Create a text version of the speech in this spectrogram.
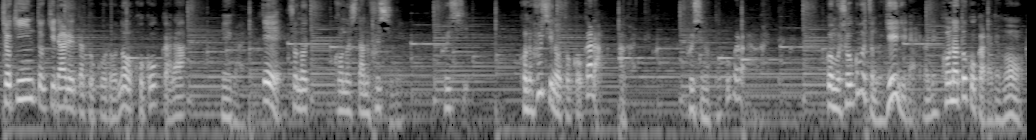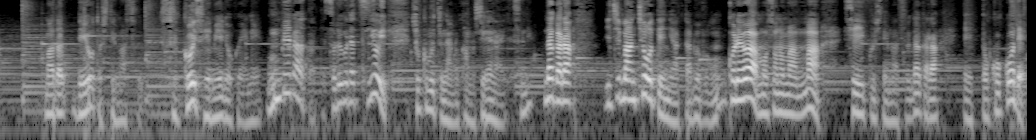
チョキンと切られたところのここから芽が出て、その、この下の節ね、節。この節のとこから上がる。節のとこから上がってくる。これも植物の原理なんやろね。こんなとこからでも、まだ出ようとしてます。すっごい生命力やね。ウンベラータってそれぐらい強い植物なのかもしれないですね。だから、一番頂点にあった部分、これはもうそのまんま生育してます。だから、えっと、ここで、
